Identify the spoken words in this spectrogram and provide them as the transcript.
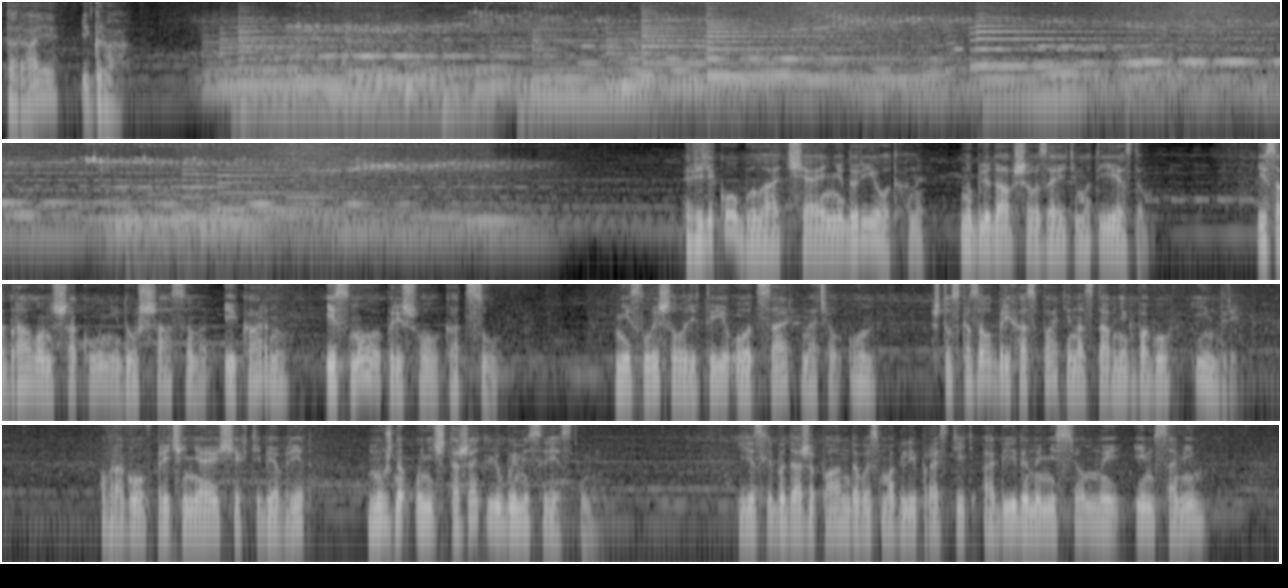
Вторая игра. Велико было отчаяние Дурьотханы, наблюдавшего за этим отъездом. И собрал он Шакуни, Душасану и Карну, и снова пришел к отцу. «Не слышал ли ты, о царь, — начал он, — что сказал Брихаспати, наставник богов Индри? Врагов, причиняющих тебе вред, нужно уничтожать любыми средствами. Если бы даже пандавы смогли простить обиды, нанесенные им самим,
